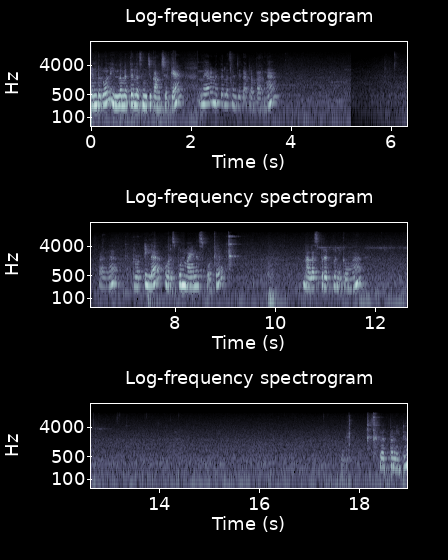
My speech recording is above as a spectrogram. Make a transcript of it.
ரெண்டு ரோல் இந்த மெத்தடில் செஞ்சு காமிச்சிருக்கேன். வேறு மெத்தடில் செஞ்சு காட்டுறேன் பாருங்கள் பாருங்கள் ரொட்டியில் ஒரு ஸ்பூன் மைனஸ் போட்டு நல்லா ஸ்ப்ரெட் பண்ணிக்கோங்க. ஸ்ப்ரெட் பண்ணிவிட்டு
